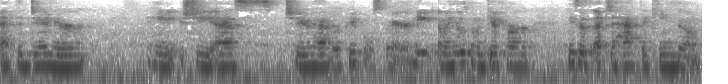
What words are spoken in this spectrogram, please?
at the dinner, he she asks to have her people spared. He, I mean, he was going to give her. He says up to half the kingdom,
